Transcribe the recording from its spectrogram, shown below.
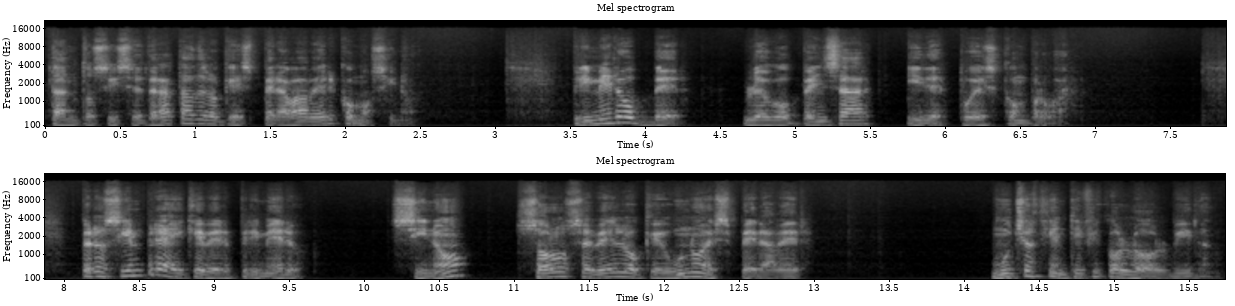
tanto si se trata de lo que esperaba ver como si no. Primero ver, luego pensar y después comprobar. Pero siempre hay que ver primero. Si no, solo se ve lo que uno espera ver. Muchos científicos lo olvidan.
